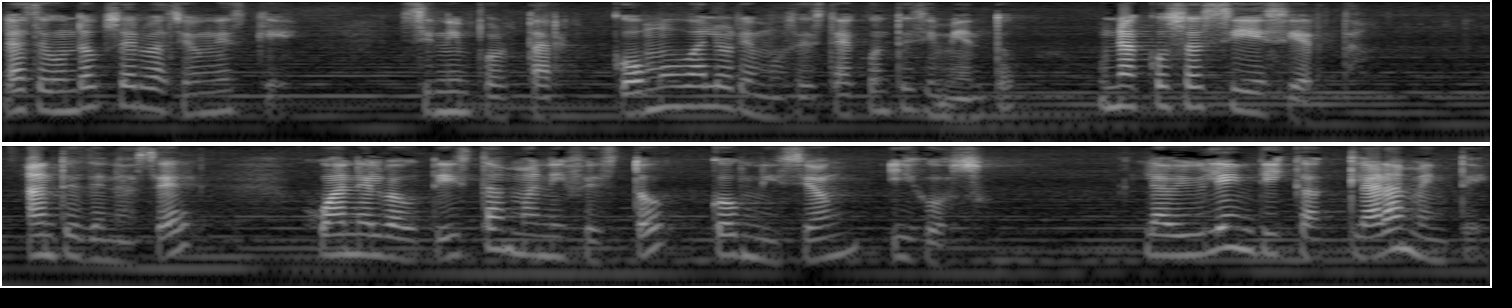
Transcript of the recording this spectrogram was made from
La segunda observación es que, sin importar cómo valoremos este acontecimiento, una cosa sí es cierta. Antes de nacer, Juan el Bautista manifestó cognición y gozo. La Biblia indica claramente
